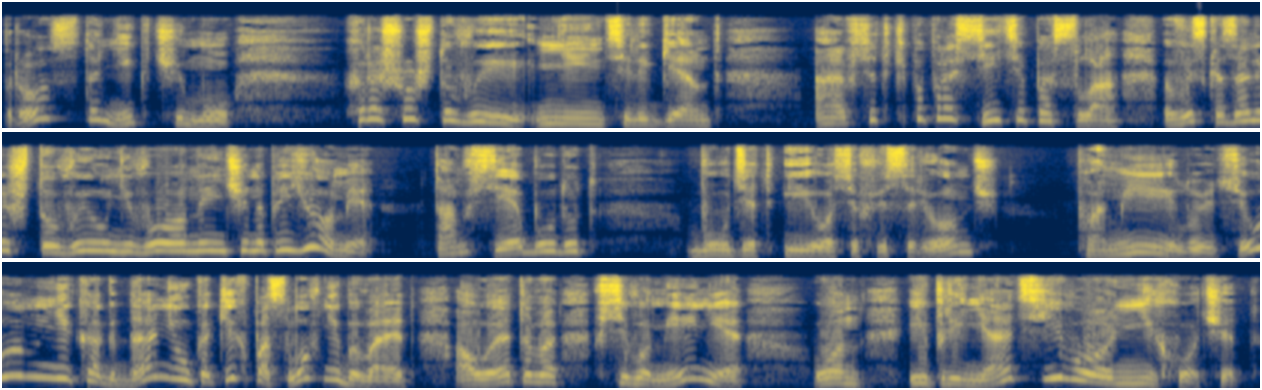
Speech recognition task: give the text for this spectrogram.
просто ни к чему. Хорошо, что вы не интеллигент, а все-таки попросите посла. Вы сказали, что вы у него нынче на приеме. Там все будут. Будет Иосиф Виссарионович. Помилуйте, он никогда ни у каких послов не бывает, а у этого всего менее он и принять его не хочет».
